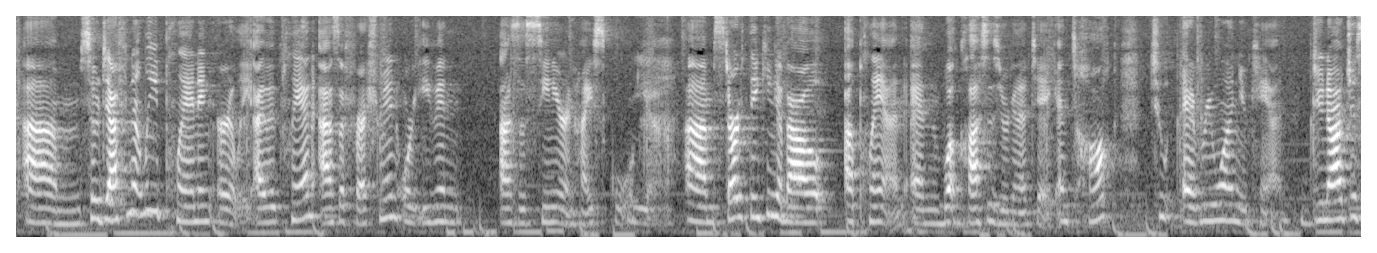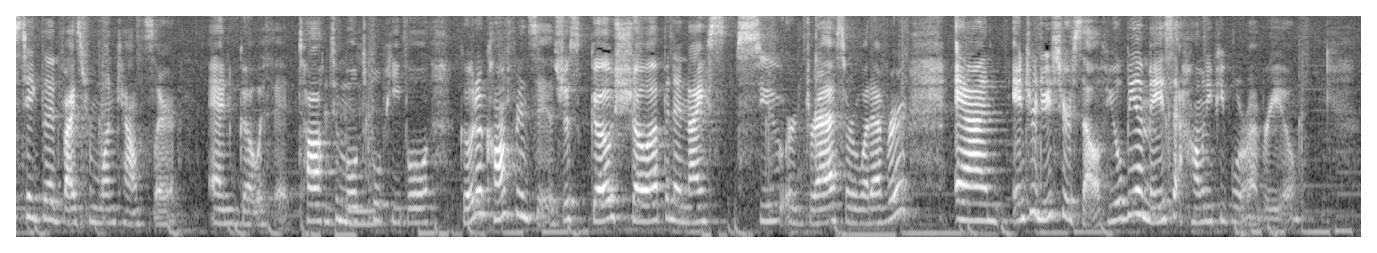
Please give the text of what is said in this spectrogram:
Um, so definitely planning early. I would plan as a freshman or even as a senior in high school. Yeah. Um, start thinking about a plan and what classes you're going to take and talk to everyone you can. Do not just take the advice from one counselor and go with it. Talk to multiple people, go to conferences, just go show up in a nice suit or dress or whatever and introduce yourself. You'll be amazed at how many people remember you.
